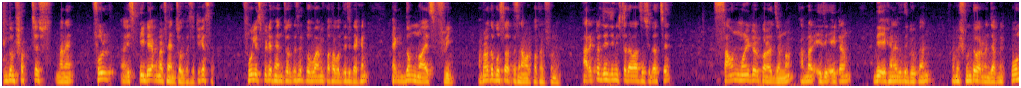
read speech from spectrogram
একদম সবচেয়ে মানে ফুল স্পিডে আপনার ফ্যান চলতেছে, ঠিক আছে? ফুল স্পিডে ফ্যান চলতেছে, তবু আমি কথা বলতেছি, দেখেন, একদম নয়েজ ফ্রি আপনারা তো বুঝতে পারতেছেন আমার কথা শুনে। আরেকটা যে জিনিসটা দেওয়া আছে, সেটা হচ্ছে সাউন্ড মনিটর করার জন্য আপনার এই যে এইটা দিয়ে এখানে যদি ঢুকান, আপনি শুনতে পারবেন যে আপনি কোন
